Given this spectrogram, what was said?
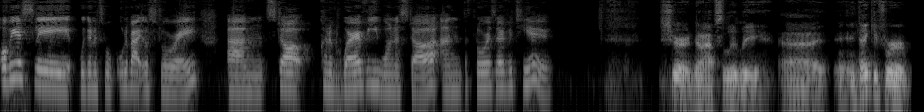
obviously we're going to talk all about your story. Um, start kind of wherever you want to start, and the floor is over to you. Sure. No, absolutely. Uh, and thank you for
